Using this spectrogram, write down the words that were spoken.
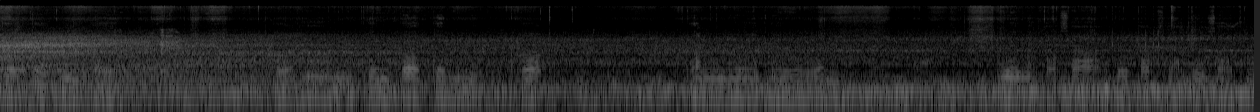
เกิดจากนี้ไปขอให้เป็นป้ากันเพราะทำโดยเร็ววันด้วยนะครับสาธุครับสาธุสาธุ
